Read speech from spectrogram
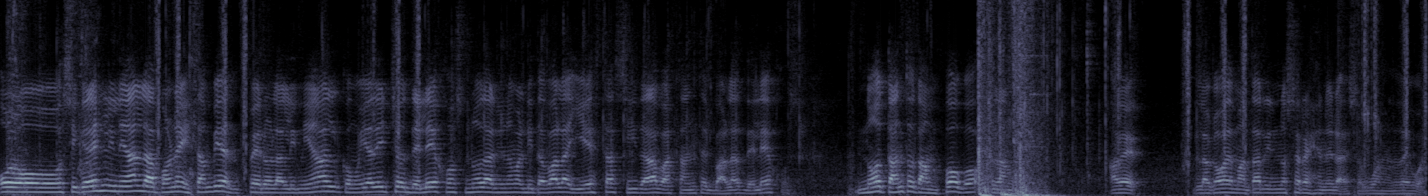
O si queréis lineal la ponéis también. Pero la lineal, como ya he dicho, de lejos no da ni una maldita bala. Y esta sí da bastantes balas de lejos. No tanto tampoco. Plan. A ver. La acaba de matar y no se regenera eso. Bueno, da igual.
